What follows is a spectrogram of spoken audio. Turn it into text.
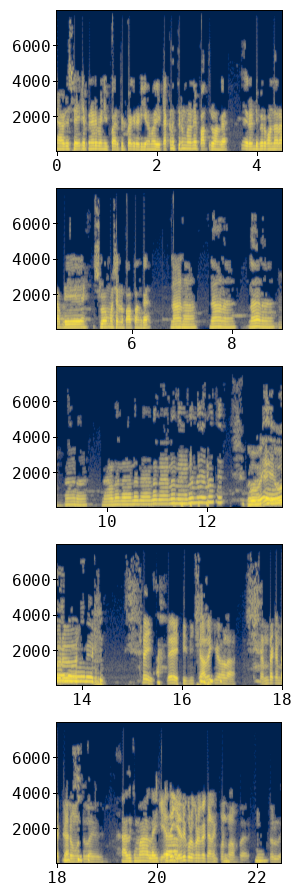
அப்படியே ஸ்ட்ரைட்டா பின்னாடி போய் நிப்பாரு. பிட் பாக்கெட் அடிக்கிற மாதிரி. டக்குனு திரும்பினே பாத்துருவாங்க ரெண்டு பேரும் கொண்டாட அப்படியே ஸ்லோ மோஷன்ல பாப்பாங்க நானா நானா நானா நானா கண்ட கண்ட கருமத்துல. அதுக்குமா லைட் எது எது கூட கூடவே கனெக்ட் பாரு. சொல்லு.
